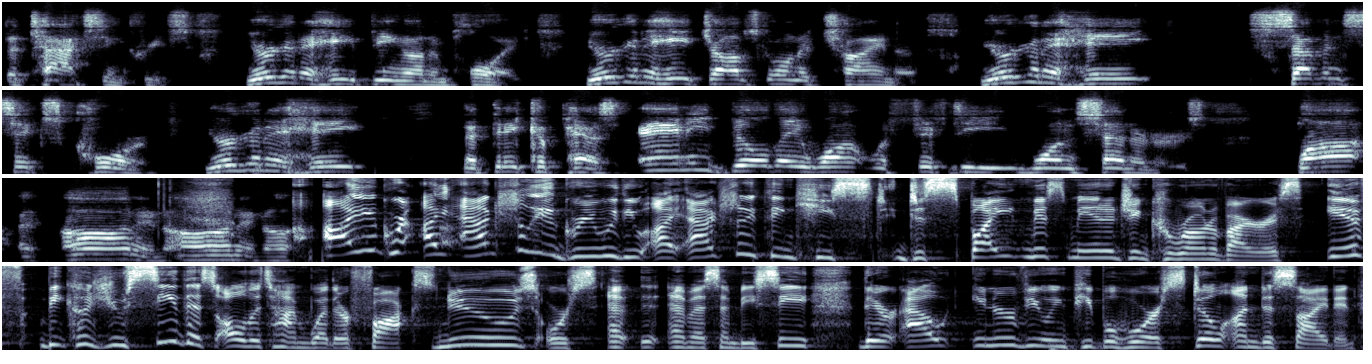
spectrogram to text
the tax increase. You're going to hate being unemployed. You're going to hate jobs going to China. You're going to hate 7 6 court. You're going to hate that they could pass any bill they want with 51 senators and on and on and on. I agree. I actually agree with you. I actually think he's, despite mismanaging coronavirus, if because you see this all the time, whether Fox News or uh, MSNBC, they're out interviewing people who are still undecided.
